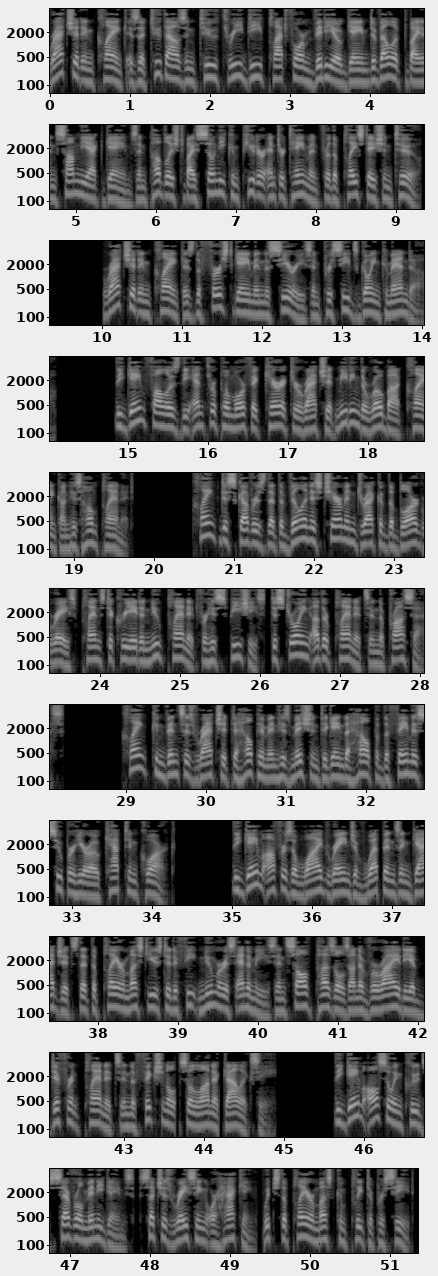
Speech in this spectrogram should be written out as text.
Ratchet & Clank is a 2002 3D platform video game developed by Insomniac Games and published by Sony Computer Entertainment for the PlayStation 2. Ratchet & Clank is the first game in the series and precedes Going Commando. The game follows the anthropomorphic character Ratchet meeting the robot Clank on his home planet. Clank discovers that the villainous chairman Drek of the Blarg race plans to create a new planet for his species, destroying other planets in the process. Clank convinces Ratchet to help him in his mission to gain the help of the famous superhero Captain Quark. The game offers a wide range of weapons and gadgets that the player must use to defeat numerous enemies and solve puzzles on a variety of different planets in the fictional Solana galaxy. The game also includes several minigames, such as racing or hacking, which the player must complete to proceed.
